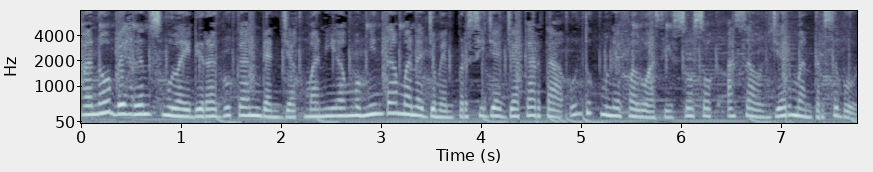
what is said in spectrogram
Hanno Behrens mulai diragukan dan Jakmania meminta manajemen Persija Jakarta untuk mengevaluasi sosok asal Jerman tersebut.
